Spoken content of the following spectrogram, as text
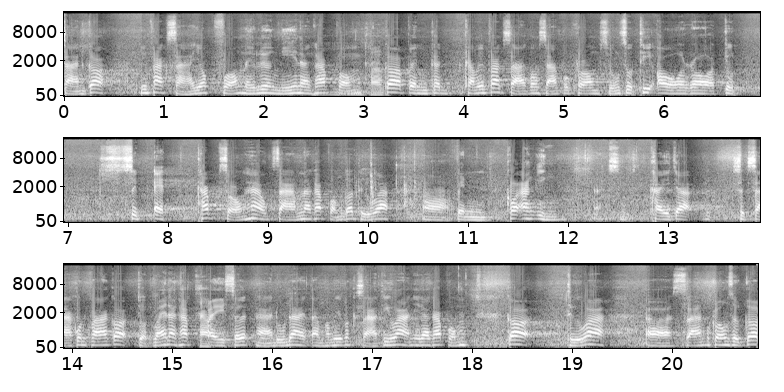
ศาลก็พิพากษายกฟ้องในเรื่องนี้นะครับ ผมครับก็เป็นคำพิพากษาของศาลปกครองสูงสุดที่อรจุด11ครับ2563 นะครับ ผมก็ถือว่าอ่า เป็นข้ออ้างอิง ใครจะศึกษาค้นคว้าก็จดไว้นะครับครับ ไปเซิร์ชหาดูได้ตามคำพิพากษาที่ว่านี่นะครับผมก็ถือว่าอ่าศาลปกครองสูงสุดก็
